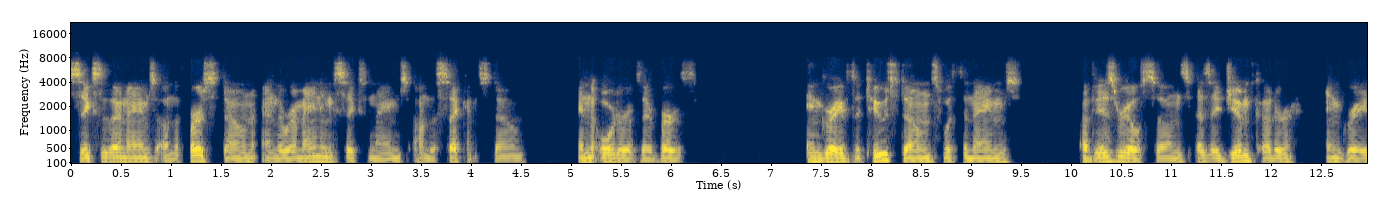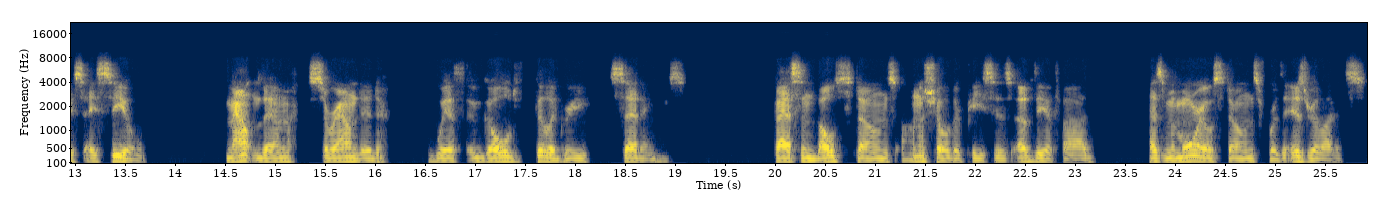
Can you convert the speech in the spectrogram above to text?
six of their names on the first stone, and the remaining six names on the second stone, in the order of their birth. Engrave the two stones with the names of Israel's sons as a gem cutter engraves a seal. Mount them surrounded with gold filigree settings. Fasten both stones on the shoulder pieces of the ephod as memorial stones for the Israelites.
